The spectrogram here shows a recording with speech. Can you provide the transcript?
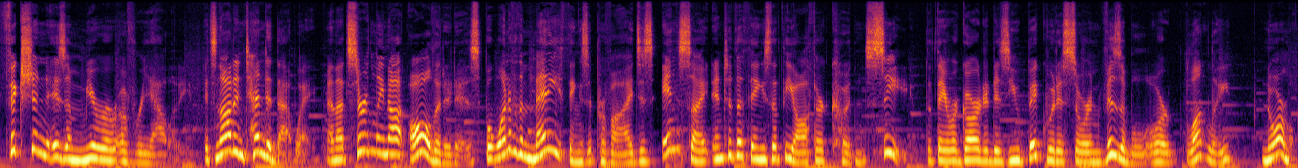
Fiction is a mirror of reality. It's not intended that way, and that's certainly not all that it is, but one of the many things it provides is insight into the things that the author couldn't see, that they regarded as ubiquitous or invisible, or, bluntly, normal.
